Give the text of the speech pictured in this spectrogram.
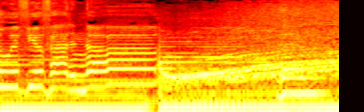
So if you've had enough, then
